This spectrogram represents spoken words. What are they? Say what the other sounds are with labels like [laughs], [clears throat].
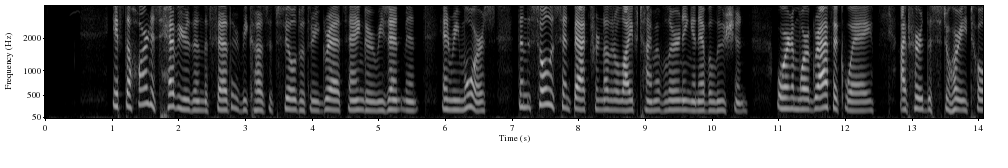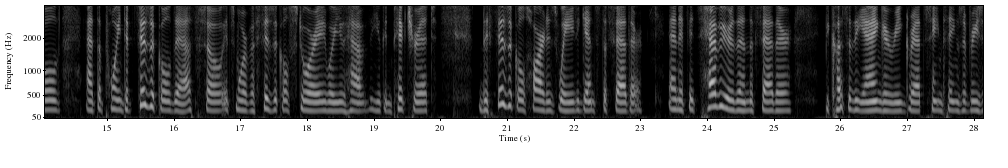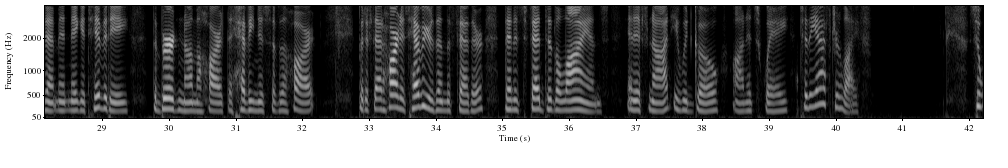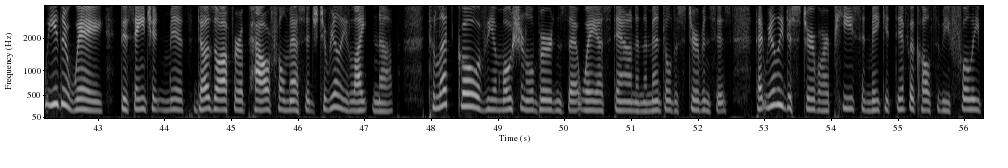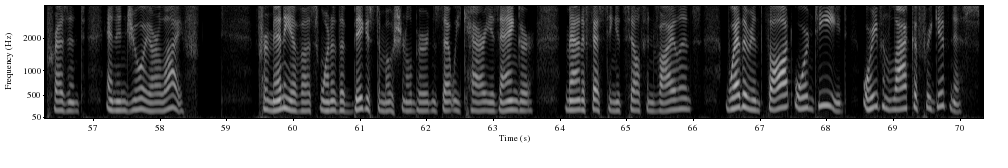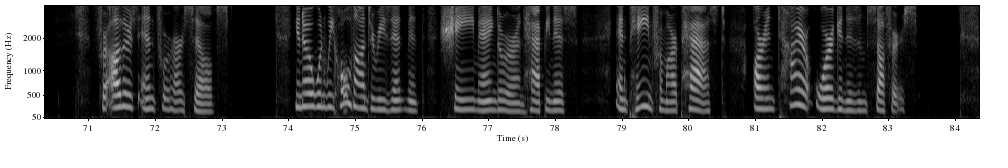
If the heart is heavier than the feather because it's filled with regrets, anger, resentment, and remorse, then the soul is sent back for another lifetime of learning and evolution. Or in a more graphic way, I've heard the story [laughs] told at the point of physical death, so it's more of a physical story where you have you can picture it. The physical heart is weighed against the feather, and if it's heavier than the feather, because of the anger, regret, same things of resentment, negativity, the burden on the heart, the heaviness of the heart. But if that heart is heavier than the feather, then it's fed to the lions, and if not, it would go on its way to the afterlife. So, either way, this ancient myth does offer a powerful message to really lighten up, to let go of the emotional burdens that weigh us down and the mental disturbances that really disturb our peace and make it difficult to be fully present and enjoy our life. For many of us, one of the biggest emotional burdens that we carry is anger, manifesting itself in violence, whether in thought or deed, or even lack of forgiveness for others and for ourselves. You know, when we hold on to resentment, shame, anger, or unhappiness, and pain from our past, our entire organism suffers.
